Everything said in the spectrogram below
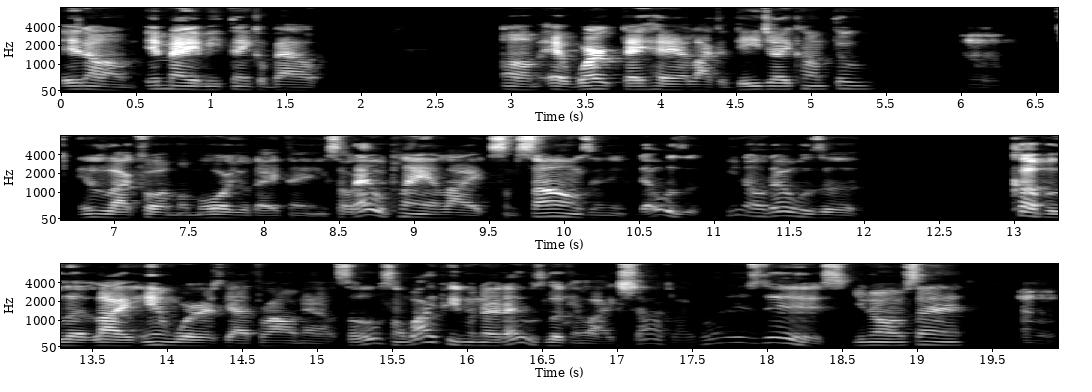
It um it made me think about um at work they had like a DJ come through. Mm. It was like for a Memorial Day thing. So they were playing like some songs and it there was you know, there was a couple of like N words got thrown out. So some white people in there, they was looking like shocked, like, what is this? You know what I'm saying? Mhm.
